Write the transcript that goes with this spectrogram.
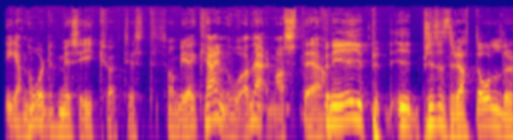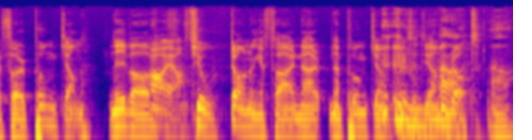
stenhård musik faktiskt. Som jag kan nog vara närmast. eh, För ni är ju i precis rätt ålder för punken. Ni var Ja, ja. 14 ungefär när, när punken fick sitt genombrott. Ja.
